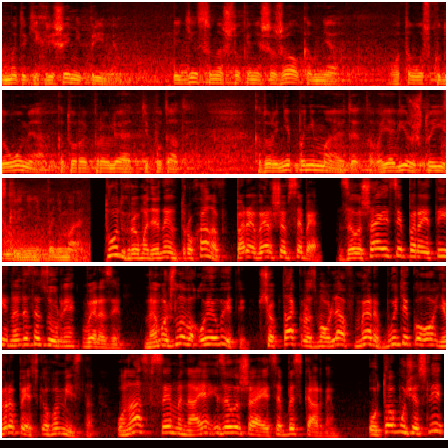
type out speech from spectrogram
мы таких решений примем. Единственное, что, конечно, жалко мне, вот того скудоумия, которое проявляют депутаты, которые не понимают этого. Я вижу, что искренне не понимают. Тут громадянин Труханов перевершив себе. Залишається перейти на нецензурні вирази. Неможливо уявити, щоб так розмовляв мер будь-якого європейського міста. У нас все минає і залишається безкарним, у тому числі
